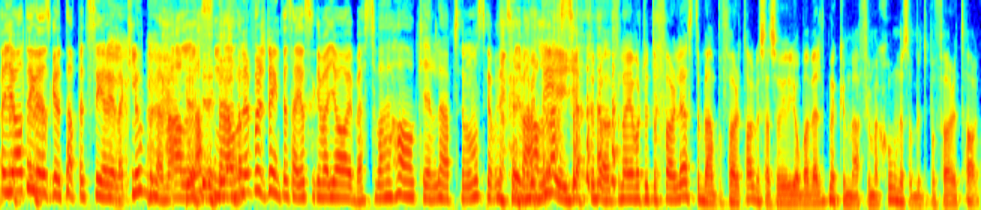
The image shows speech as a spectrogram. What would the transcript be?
Jag tänkte att jag skulle tapetsera hela klubben här med allas namn. Men först tänkte jag så här, jag ska skriva jag är bäst. Så bara, jaha okej en löpsedel. Man måste jag skriva Men det allas. är jättebra. För när jag varit ute och föreläst ibland på företag och så, här, så jag jobbar väldigt mycket med affirmationer så ute på företag.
